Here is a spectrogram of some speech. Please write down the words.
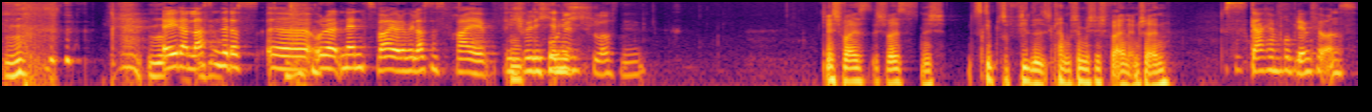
Ey, dann lassen wir das, äh, oder nennen zwei, oder wir lassen es frei. Ich will dich hier nicht. Unentschlossen. Ich weiß, ich weiß nicht. Es gibt so viele, ich kann für mich nicht für einen entscheiden. Das ist gar kein Problem für uns.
